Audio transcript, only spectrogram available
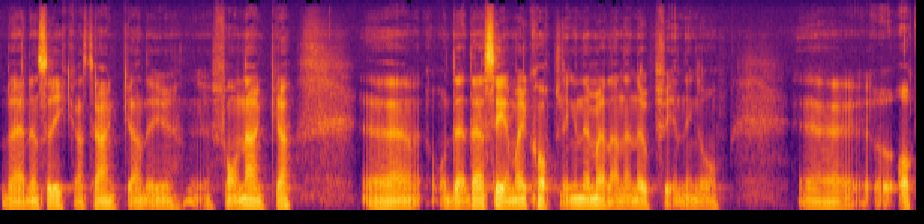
världens rikaste anka, det är ju von Anka. Och där, där, ser man ju kopplingen mellan en uppfinning och, och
